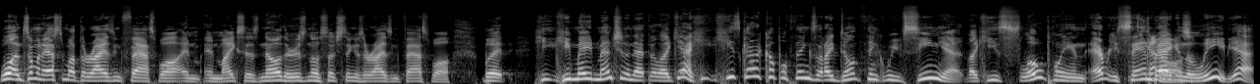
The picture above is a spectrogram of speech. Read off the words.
Well, and someone asked him about the rising fastball, and, and Mike says, no, there is no such thing as a rising fastball. But he, he made mention of that, that, like, yeah, he, he's got a couple things that I don't think we've seen yet. Like, he's slow playing every sandbag in the lead. Yeah,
